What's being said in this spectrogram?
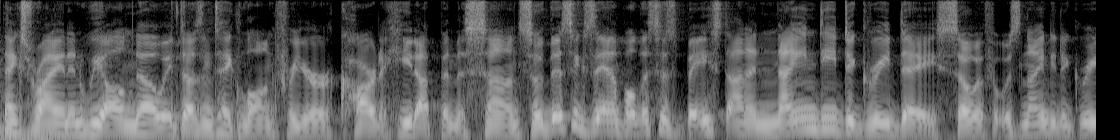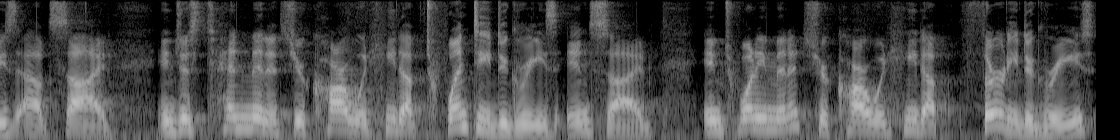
Thanks, Ryan. And we all know it doesn't take long for your car to heat up in the sun. So this example, this is based on a 90 degree day. So if it was 90 degrees outside, in just 10 minutes, your car would heat up 20 degrees inside. In 20 minutes, your car would heat up 30 degrees.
